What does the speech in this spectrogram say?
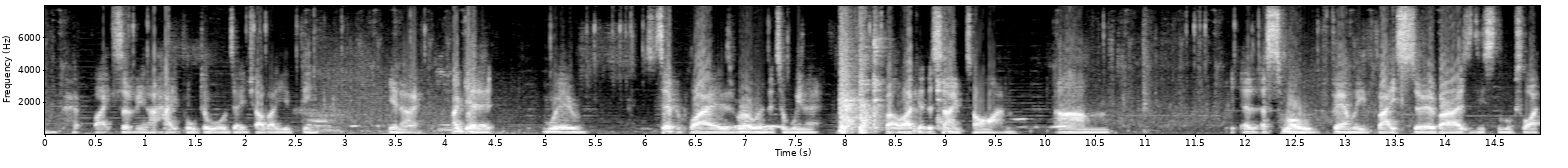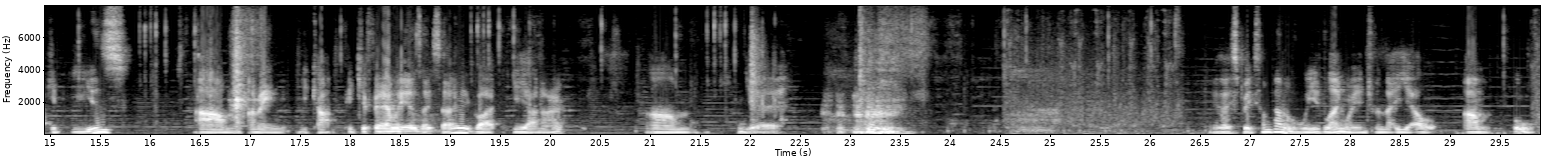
like of you know hateful towards each other. You'd think, you know, I get it. We're separate players. We're all in it to win it, but like at the same time, um, a, a small family-based server as this looks like it is. Um, I mean, you can't pick your family, as they say, but yeah, I know. Um, yeah. they speak some kind of weird language when they yell. Um, ooh.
